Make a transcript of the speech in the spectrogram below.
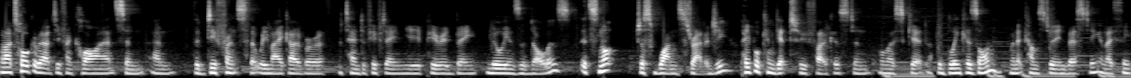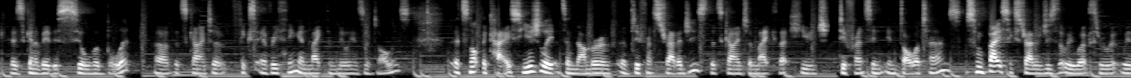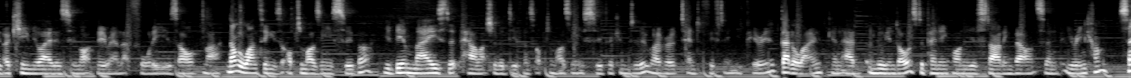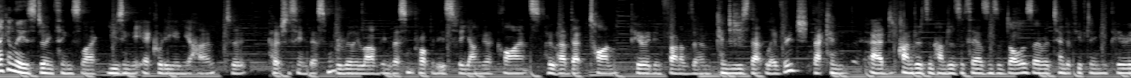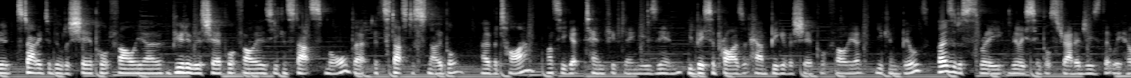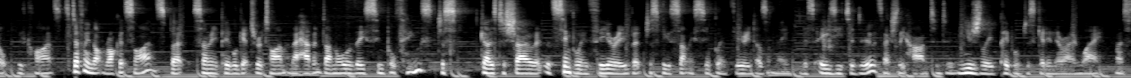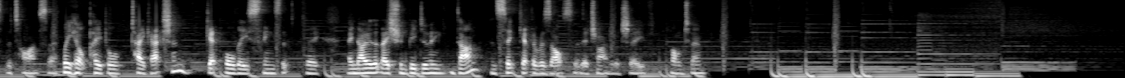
When I talk about different clients and, and the difference that we make over a 10 to 15 year period being millions of dollars, it's not just one strategy. People can get too focused and almost get the blinkers on when it comes to investing, and they think there's going to be this silver bullet uh, that's going to fix everything and make them millions of dollars. It's not the case. Usually, it's a number of, of different strategies that's going to make that huge difference in, in dollar terms. Some basic strategies that we work through with accumulators who might be around that 40 years old mark. Number one thing is optimizing your super. You'd be amazed at how much of a difference optimizing your super can do over a 10 to 15 year period That alone can add a million dollars depending on your starting balance and your income. Secondly is doing things like using the equity in your home to purchase investment. We really love investment properties for younger clients who have that time period in front of them, can use that leverage. That can add hundreds and hundreds of thousands of dollars over a 10 to 15 year period. Starting to build a share portfolio. The beauty with share portfolios, you can start small, but it starts to snowball over time. Once you get 10, 15 years in, you'd be surprised at how big of a share portfolio you can build. Those are just three really simple strategies that we help with clients. It's definitely not rocket science, but so many people get to retirement and they haven't done all of these simple things. Just goes to show it, it's simple in theory, but just because something's simple in theory doesn't mean it's easy to do. It's actually hard to do. Usually people just get in their own way most of the time. So we help people take action, get all these things that they, they know that they should be doing done and get the results that they're trying to achieve long term.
